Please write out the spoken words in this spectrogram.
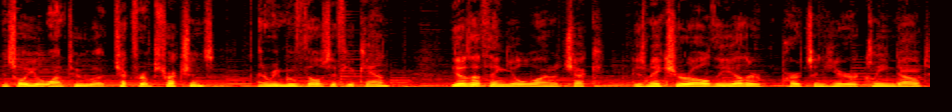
And so you'll want to uh, check for obstructions and remove those if you can. The other thing you'll want to check is make sure all the other parts in here are cleaned out.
